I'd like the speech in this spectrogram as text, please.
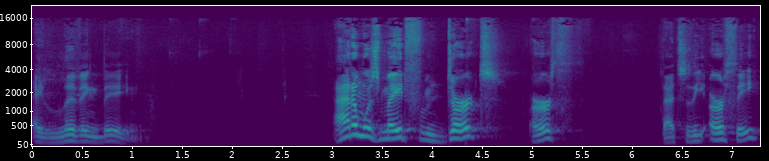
a living being. Adam was made from dirt earth. That's the earthy.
